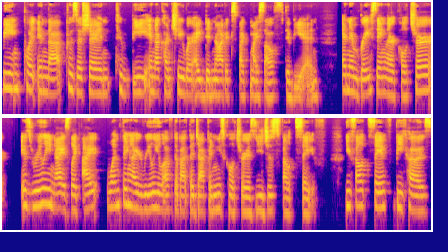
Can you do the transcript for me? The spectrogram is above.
being put in that position to be in a country where I did not expect myself to be in and embracing their culture is really nice. Like I one thing I really loved about the Japanese culture is you just felt safe. You felt safe because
